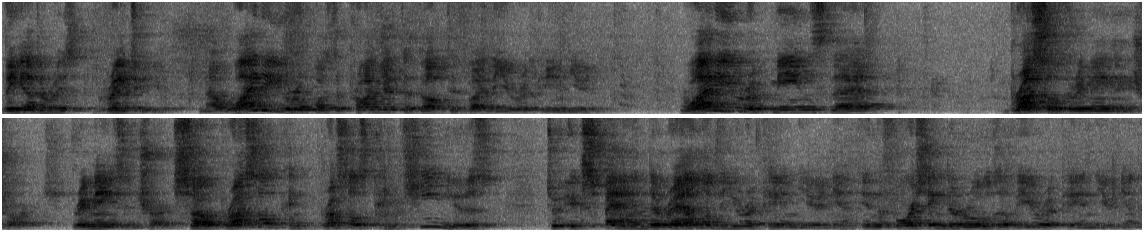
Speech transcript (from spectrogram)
the other is greater Europe. Now wider Europe was the project adopted by the European Union. Wider Europe means that Brussels remain in charge remains in charge. So Brussels, con Brussels continues to expand the realm of the European Union, enforcing the rules of the European Union,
